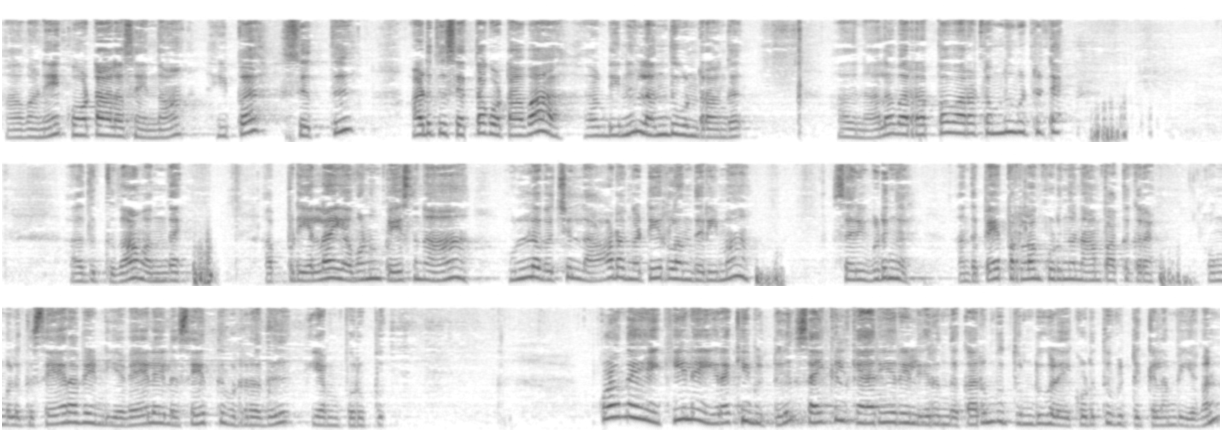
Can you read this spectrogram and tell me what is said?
அவனே கோட்டால சேர்ந்தான். இப்ப செத்து அடுத்து செத்த கோட்டாவா அப்படின்னு லந்து உண்றாங்க. அதனால வர்றப்ப வரட்டும்னு விட்டுட்டேன். அதுக்குதான் வந்தேன். அப்படியெல்லாம் எவனும் பேசுனா உள்ள வச்சு லாடம் கட்டிடலாம் தெரியுமா? சரி விடுங்க. அந்த பேப்பர்லாம் கொடுங்க நான் பாத்துக்கிறேன். உங்களுக்கு சேர வேண்டிய வேலையில சேர்த்து விடுறது என் பொறுப்பு. குழந்தையை கீழே இறக்கிவிட்டு சைக்கிள் கேரியரில் இருந்த கரும்பு துண்டுகளை கொடுத்து விட்டு கிளம்பியவன்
